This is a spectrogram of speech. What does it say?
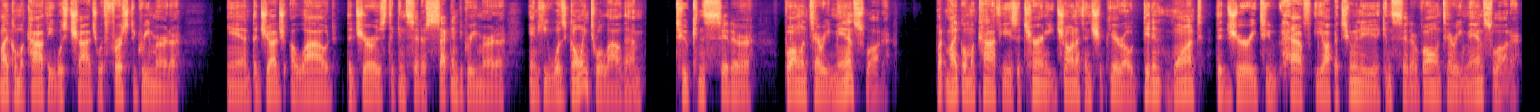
Michael McCarthy was charged with first degree murder, and the judge allowed the jurors to consider second degree murder, and he was going to allow them to consider voluntary manslaughter. But Michael McCarthy's attorney, Jonathan Shapiro, didn't want the jury to have the opportunity to consider voluntary manslaughter.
